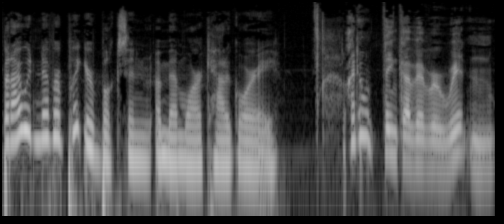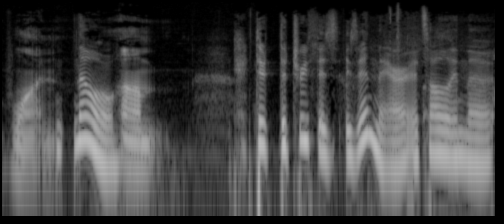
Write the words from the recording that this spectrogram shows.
But I would never put your books in a memoir category. I don't think I've ever written one. No, Um, the the truth is is in there. It's all in the.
